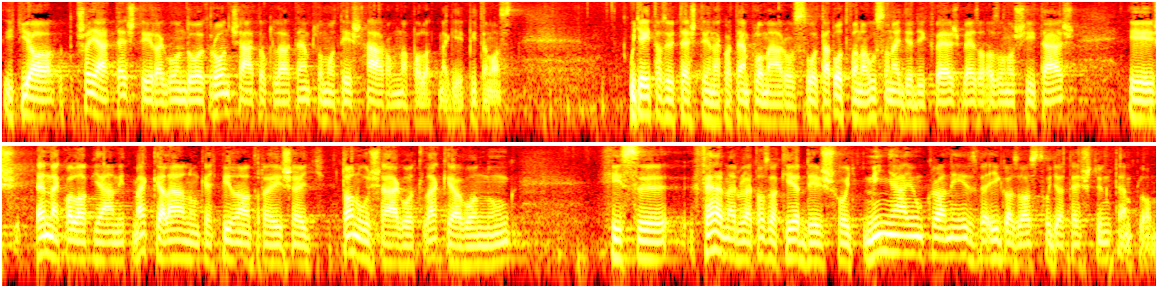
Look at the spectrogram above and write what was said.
itt a saját testére gondolt, roncsátok le a templomot, és három nap alatt megépítem azt. Ugye itt az ő testének a templomáról szól, tehát ott van a 21. versben ez az azonosítás, és ennek alapján itt meg kell állnunk egy pillanatra, és egy tanulságot le kell vonnunk, hisz felmerülhet az a kérdés, hogy minnyájunkra nézve igaz azt, hogy a testünk templom.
